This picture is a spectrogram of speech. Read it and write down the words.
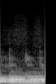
Mm-hmm.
